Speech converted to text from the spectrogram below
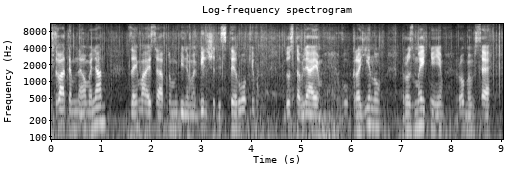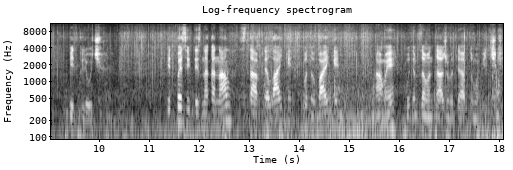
Звати мене Омелян, займаюся автомобілями більше 10 років, доставляємо в Україну, розмитнюємо, робимо все під ключ. Підписуйтесь на канал, ставте лайки, подобайки, а ми будемо завантажувати автомобільчики.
